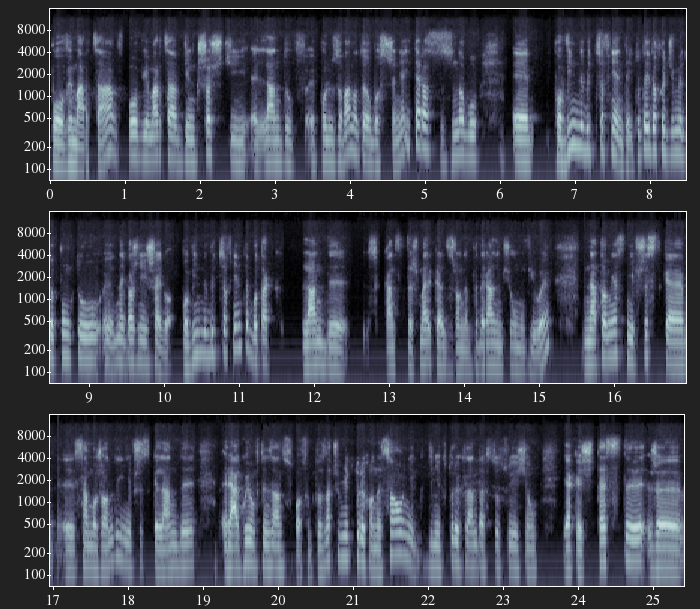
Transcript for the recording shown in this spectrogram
połowy marca. W połowie marca w większości landów poluzowano te obostrzenia i teraz znowu e, powinny być cofnięte. I tutaj dochodzimy do punktu najważniejszego. Powinny być cofnięte, bo tak landy kanclerz Merkel z rządem federalnym się umówiły, natomiast nie wszystkie y, samorządy i nie wszystkie landy reagują w ten sam sposób. To znaczy w niektórych one są, w niektórych landach stosuje się jakieś testy, że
